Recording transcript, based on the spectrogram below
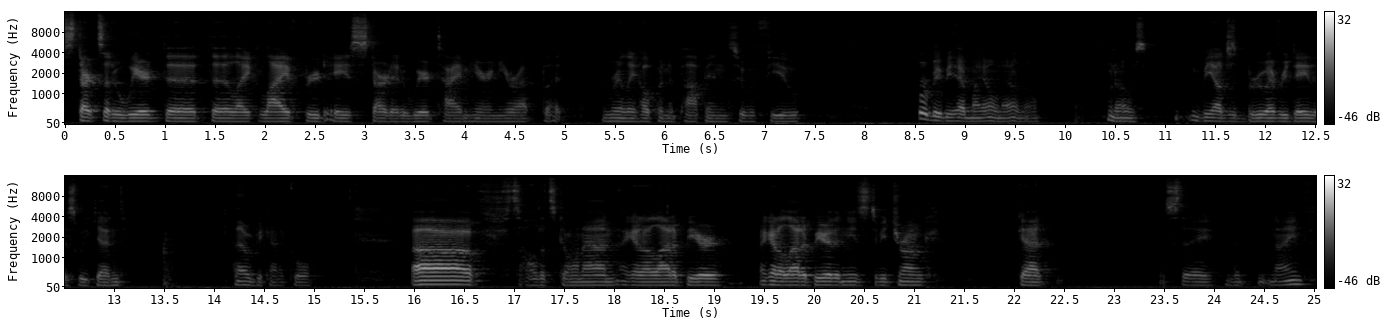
starts at a weird the the like live brew days start at a weird time here in Europe, but I'm really hoping to pop into a few, or maybe have my own. I don't know. Who knows? Maybe I'll just brew every day this weekend. That would be kind of cool. Uh, that's all that's going on. I got a lot of beer. I got a lot of beer that needs to be drunk. Got let's say The ninth.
